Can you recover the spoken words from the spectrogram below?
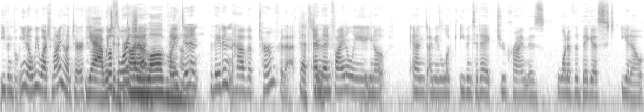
even you know we watch Mindhunter. Yeah, which is a great that, I show. love They Mindhunter. didn't they didn't have a term for that. That's true. And then finally, you know, and I mean, look, even today, true crime is one of the biggest, you know,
